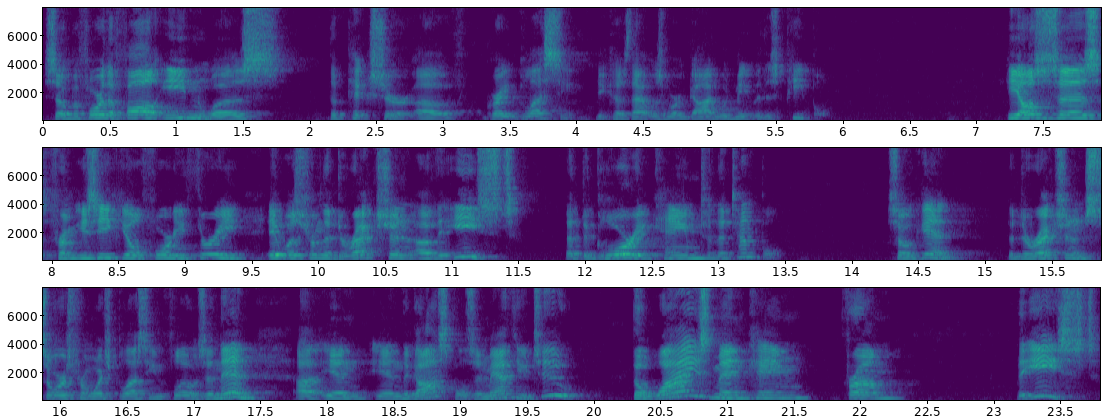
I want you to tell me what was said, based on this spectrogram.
So before the fall, Eden was the picture of great blessing because that was where God would meet with his people. He also says from Ezekiel 43, it was from the direction of the east that the glory came to the temple. So again, the direction and source from which blessing flows. And then uh, in, in the Gospels, in Matthew 2, the wise men came from the east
